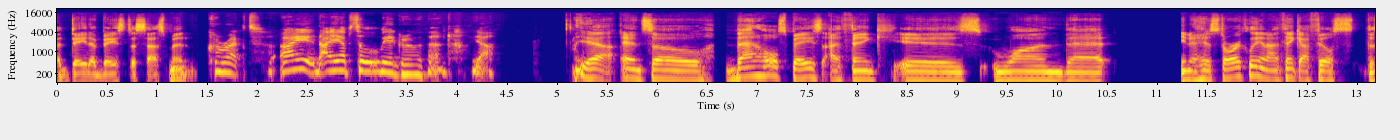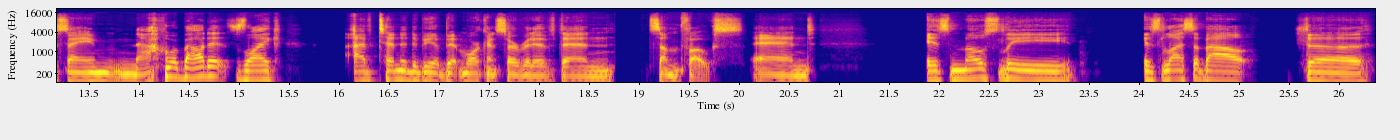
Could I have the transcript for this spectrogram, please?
a data based assessment. Correct. I i absolutely agree with that. Yeah. Yeah. And so that whole space i think is one that you know historically and i think i feel the same now about it it's like I've tended to be a bit more conservative than some folks. And it's mostly it's less about the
